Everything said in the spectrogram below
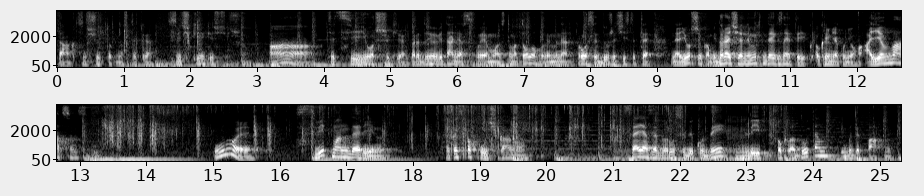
Так, це що тут у нас таке? Свічки якісь чи що? А, це ці йоршики. Передаю вітання своєму стоматологу. Він мене просить дуже чистити е, йоршиком. І, до речі, я не міг ніде їх знайти, окрім як у нього. А є Ватсонс. Ой, світ мандарин. Якась пахучка, ну. Це я заберу собі куди, в ліфт покладу там і буде пахнути.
